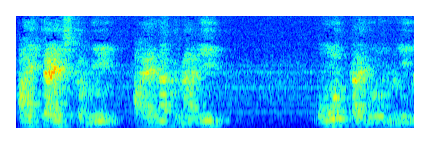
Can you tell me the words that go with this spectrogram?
会いたい人に会えなくなり思ったように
